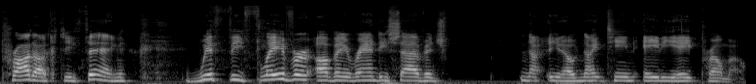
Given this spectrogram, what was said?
producty thing with the flavor of a Randy Savage, you know, 1988 promo.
